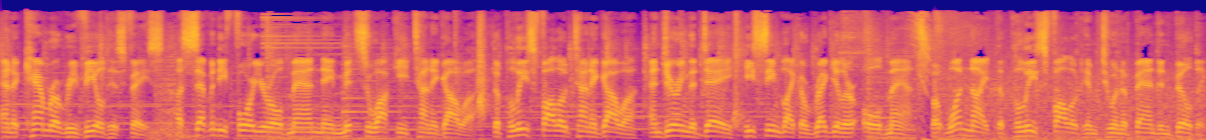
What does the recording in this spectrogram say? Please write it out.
and a camera revealed his face. A 74-year-old man named Mitsuaki Tanigawa. The police followed Tanigawa, and during the day, he seemed like a regular old man. But one night, the police followed him to an abandoned building,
